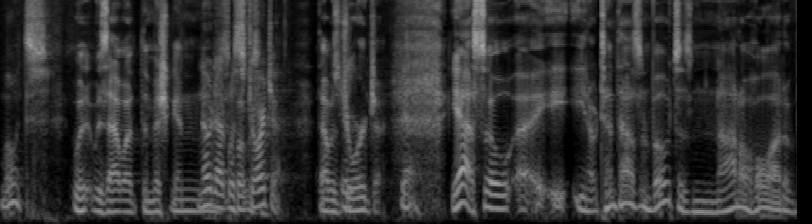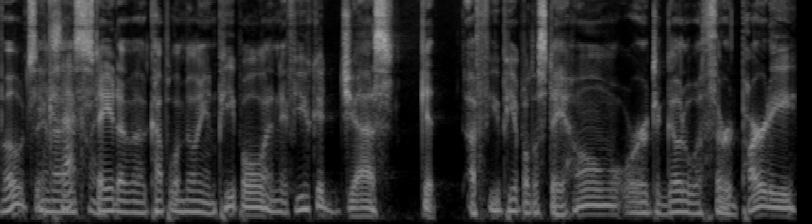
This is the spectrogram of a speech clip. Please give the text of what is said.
votes. was, was that what the Michigan? No, that was Georgia. That was Georgia. Yeah. Yeah, so uh, you know, ten thousand votes is not a whole lot of votes in a state of a couple of million people, and if you could just get a few people to stay home or to go to a third party,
